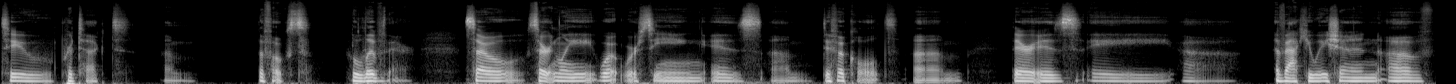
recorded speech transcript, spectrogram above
to protect um, the folks who live there. So certainly, what we're seeing is um, difficult. Um, there is a uh, evacuation of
